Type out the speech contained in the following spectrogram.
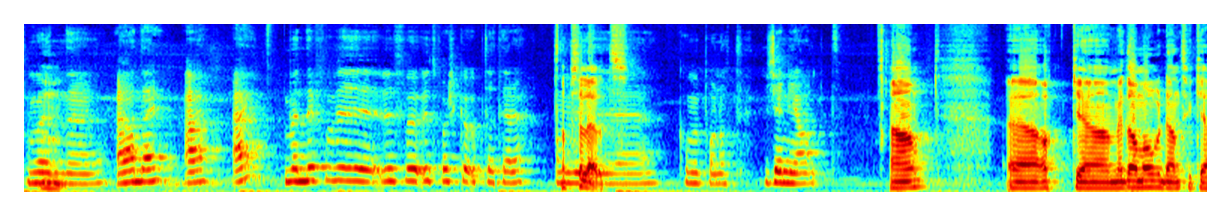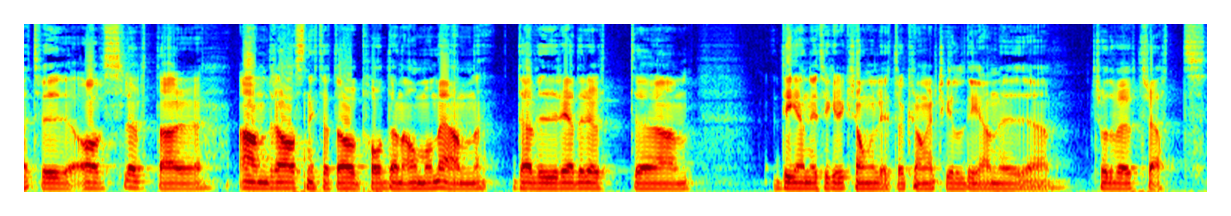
Men, mm, eh, ja, nej, ja, nej. Men det får vi, vi får utforska och uppdatera. Om Absolut. vi eh, kommer på något genialt. ja. Eh, Och med de orden tycker jag att vi avslutar andra avsnittet av podden Om och Men. Där vi reder ut det ni tycker är krångligt och krånglar till det ni trodde var utrett.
